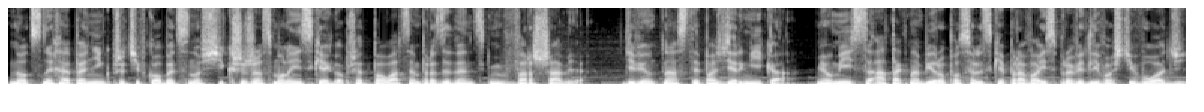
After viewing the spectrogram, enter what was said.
nocny happening przeciwko obecności Krzyża Smoleńskiego przed Pałacem Prezydenckim w Warszawie. 19 października miał miejsce atak na biuro poselskie Prawa i Sprawiedliwości w Łodzi.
